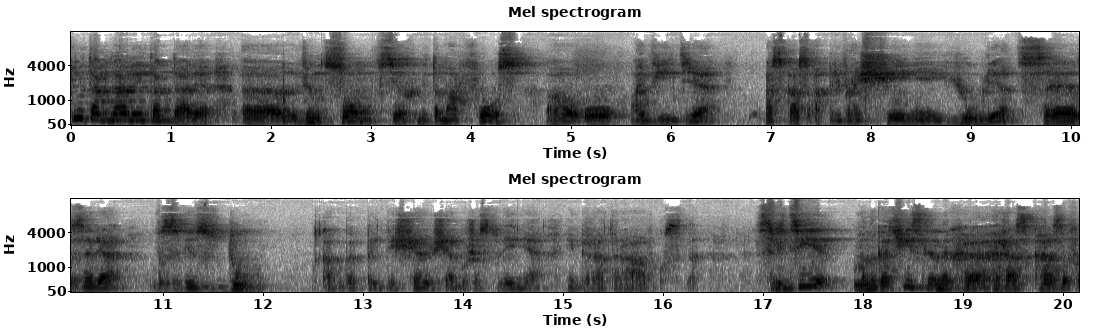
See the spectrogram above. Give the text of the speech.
и так далее, и так далее. Э, венцом всех метаморфоз э, у Овидия рассказ о превращении Юлия Цезаря в звезду, как бы предвещающее обожествление императора Августа. Среди многочисленных э, рассказов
